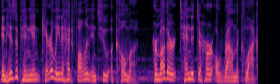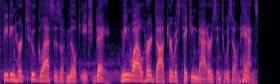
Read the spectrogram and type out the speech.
In his opinion, Carolina had fallen into a coma. Her mother tended to her around the clock, feeding her two glasses of milk each day. Meanwhile, her doctor was taking matters into his own hands.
